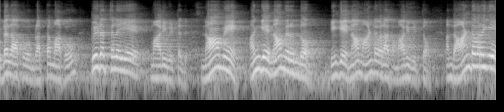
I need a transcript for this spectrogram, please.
உடலாகவும் ரத்தமாகவும் பீடத்திலேயே மாறிவிட்டது. நாமே அங்கே நாம் இருந்தோம். இங்கே நாம் ஆண்டவராக மாறிவிட்டோம். அந்த ஆண்டவரையே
